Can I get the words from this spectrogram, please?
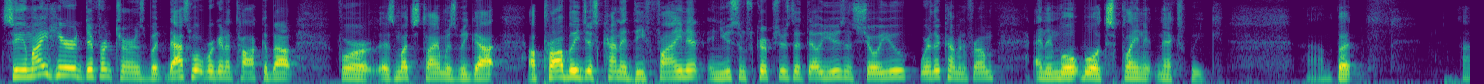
So you might hear different terms, but that's what we're going to talk about for as much time as we got. I'll probably just kind of define it and use some scriptures that they'll use and show you where they're coming from, and then we'll, we'll explain it next week. Uh, but uh,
